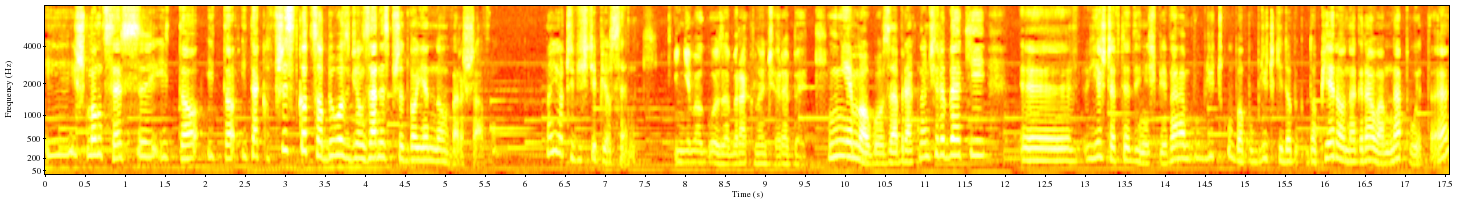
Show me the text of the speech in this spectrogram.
i szmoncesy, i to, i to, i tak wszystko, co było związane z przedwojenną Warszawą. No i oczywiście piosenki. I nie mogło zabraknąć Rebeki. Nie mogło zabraknąć Rebeki. Y, jeszcze wtedy nie śpiewałam publiczku, bo publiczki do, dopiero nagrałam na płytę.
